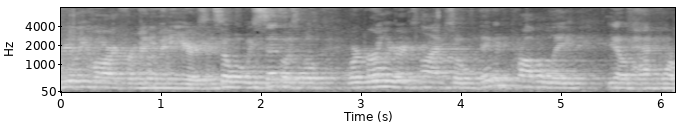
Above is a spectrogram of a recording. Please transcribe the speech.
really hard for many, many years. And so what we said was, well, we're earlier in time, so they would probably, you know, have had more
